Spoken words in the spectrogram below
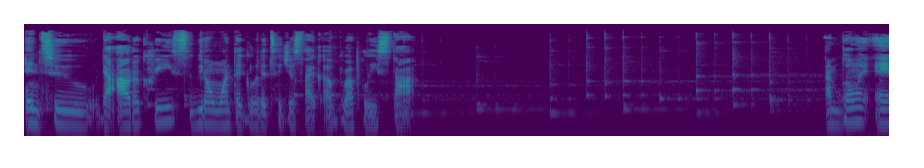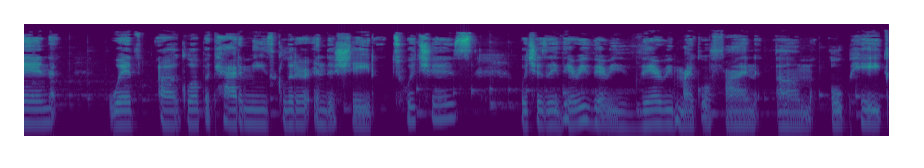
into the outer crease. We don't want the glitter to just like abruptly stop. I'm going in with uh, Glow Up Academy's glitter in the shade Twitches which is a very, very, very microfine, um, opaque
